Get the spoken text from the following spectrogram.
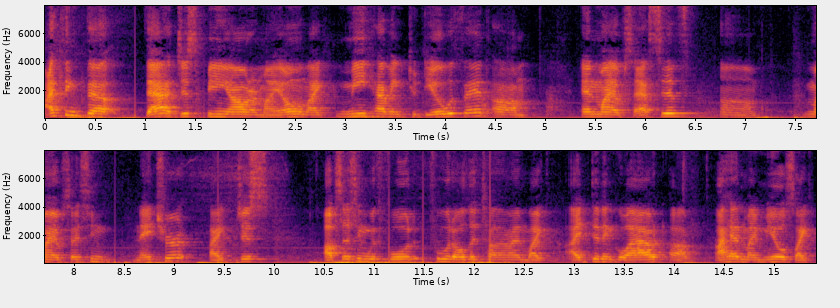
I think that that just being out on my own, like me having to deal with it, um, and my obsessive, um, my obsessing nature, like just obsessing with food, food all the time. Like I didn't go out. Um, I had my meals like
